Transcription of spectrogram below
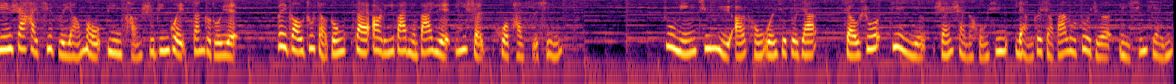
因杀害妻子杨某并藏尸冰柜三个多月，被告朱晓东在二零一八年八月一审获判死刑。著名军旅儿童文学作家、小说、电影《闪闪的红星》两个小八路作者李新田，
